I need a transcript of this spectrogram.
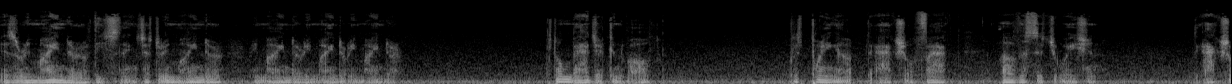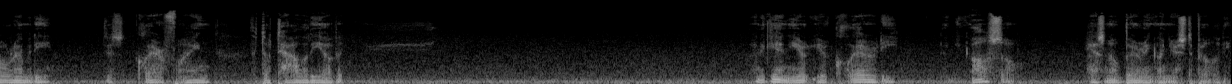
is a reminder of these things. Just a reminder, reminder, reminder, reminder. There's no magic involved. Just pointing out the actual fact of the situation, the actual remedy, just clarifying the totality of it. And again, your, your clarity also has no bearing on your stability.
